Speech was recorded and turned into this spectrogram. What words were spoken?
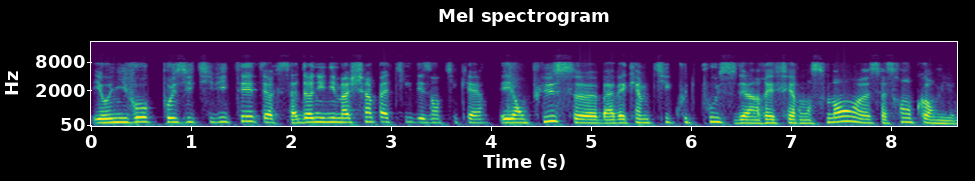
Et au niveau positivité, c'est-à-dire que ça donne une image sympathique des antiquaires. Et en plus, euh, bah, avec un petit coup de pouce d'un référencement, euh, ça sera encore mieux.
